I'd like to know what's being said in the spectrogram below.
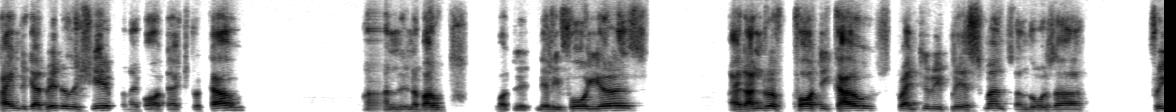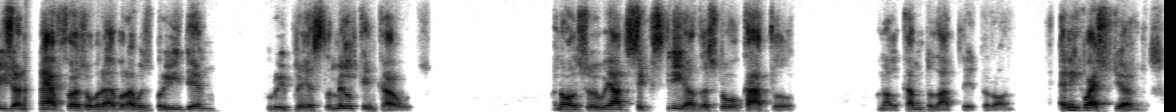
time to get rid of the sheep, and I bought extra cows. And in about, what, nearly four years, I had 140 cows, 20 replacements, and those are Friesian heifers or whatever I was breeding to replace the milking cows. And also we had 60 other store cattle. And I'll come to that later on. Any questions?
